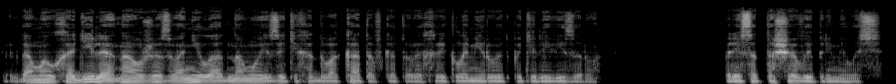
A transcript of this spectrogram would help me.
Когда мы уходили, она уже звонила одному из этих адвокатов, которых рекламируют по телевизору. Пресс-атташе выпрямилась.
